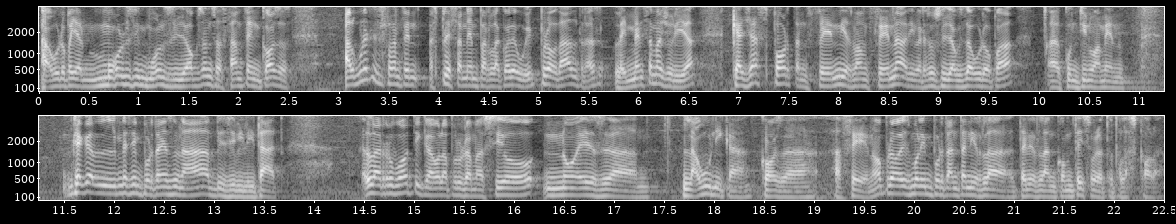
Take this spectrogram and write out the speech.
a Europa hi ha molts i molts llocs on s'estan fent coses. Algunes que s'estan fent expressament per la Code Week, però d'altres, la immensa majoria, que ja es porten fent i es van fent a diversos llocs d'Europa eh, contínuament. Crec que el més important és donar visibilitat. La robòtica o la programació no és eh, l'única cosa a fer, no? però és molt important tenir-la tenir, -la, en compte i sobretot a l'escola.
